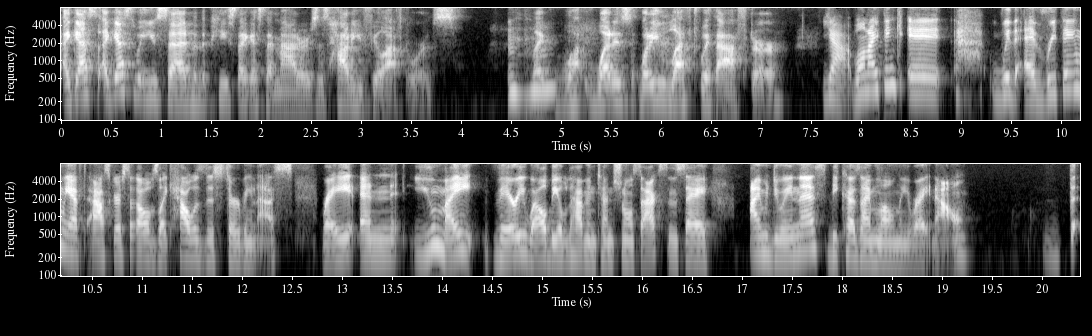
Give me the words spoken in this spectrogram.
I guess I guess what you said and the piece I guess that matters is how do you feel afterwards? Mhm. Like what what is what are you left with after? Yeah. Well, and I think it, with everything, we have to ask ourselves, like, how is this serving us? Right. And you might very well be able to have intentional sex and say, I'm doing this because I'm lonely right now. Th-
